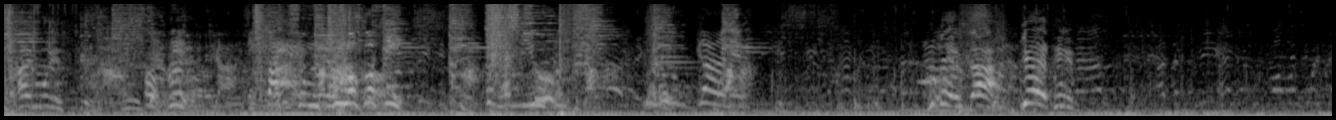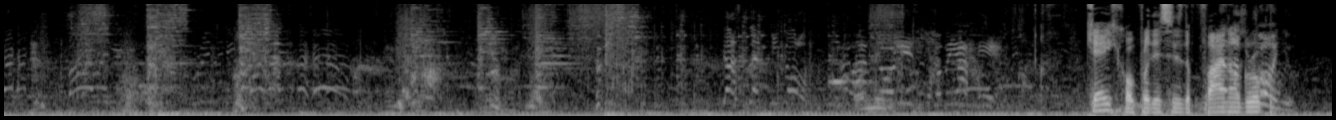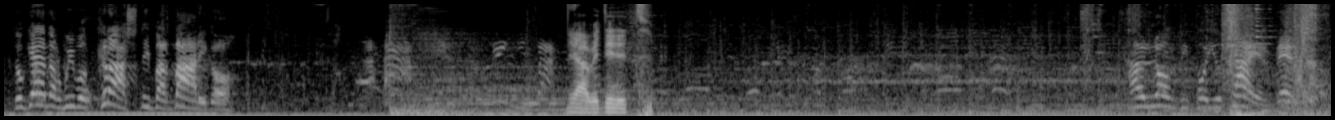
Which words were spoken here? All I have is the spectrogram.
Faccio un culo così! Merda! Get him! Okay, hopefully this is the final group. Together we will crush the Barbarigo! Yeah, we did it. How long before you tire, Verna?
